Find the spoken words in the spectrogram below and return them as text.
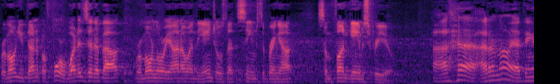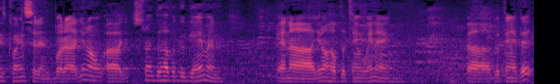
Ramon, you've done it before. What is it about Ramon Laureano and the Angels that seems to bring out some fun games for you? Uh, I don't know. I think it's coincidence, but uh, you know, uh, just trying to have a good game and and uh, you know help the team win. And uh, good thing I did.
